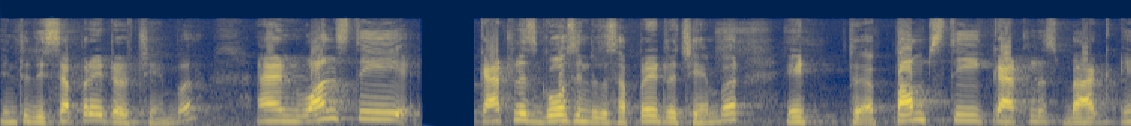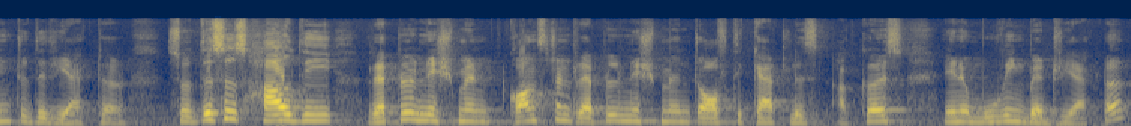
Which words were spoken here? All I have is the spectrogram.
into the separator chamber and once the catalyst goes into the separator chamber, it uh, pumps the catalyst back into the reactor. So, this is how the replenishment constant replenishment of the catalyst occurs in a moving bed reactor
